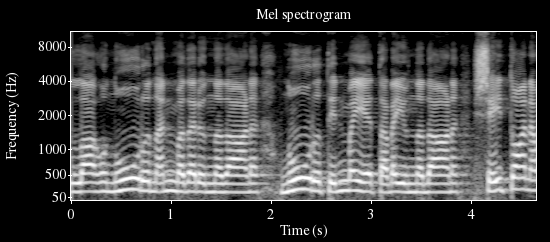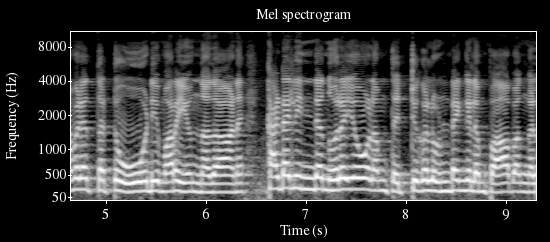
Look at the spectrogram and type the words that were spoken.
അല്ലാഹു നൂറ് നന്മ തരുന്നതാണ് നൂറ് തിന്മയെ തടയുന്നതാണ് ഷെയ്ത്താൻ അവനെ തട്ട് ഓടി മറയുന്നതാണ് കടലിന്റെ നുരയോളം തെറ്റുകൾ ഉണ്ടെങ്കിലും പാപങ്ങൾ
